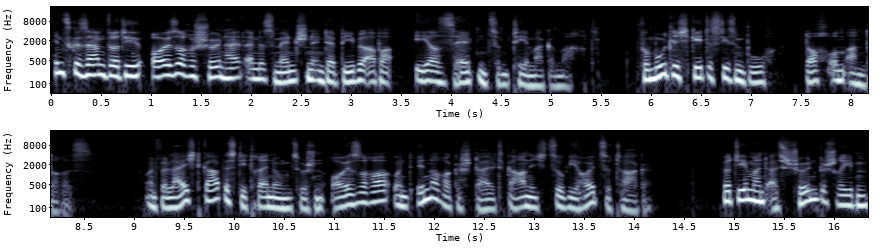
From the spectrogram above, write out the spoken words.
Insgesamt wird die äußere Schönheit eines Menschen in der Bibel aber eher selten zum Thema gemacht. Vermutlich geht es diesem Buch doch um anderes. Und vielleicht gab es die Trennung zwischen äußerer und innerer Gestalt gar nicht so wie heutzutage. Wird jemand als schön beschrieben,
